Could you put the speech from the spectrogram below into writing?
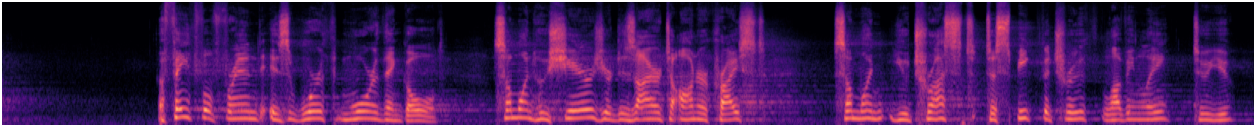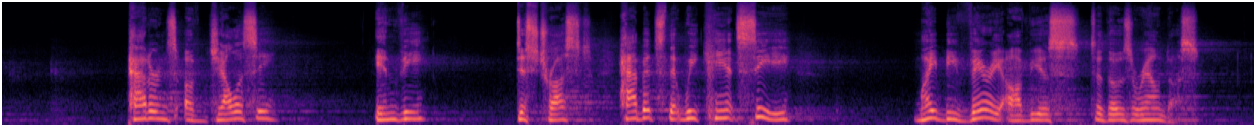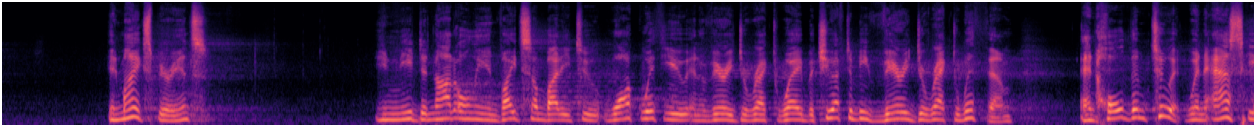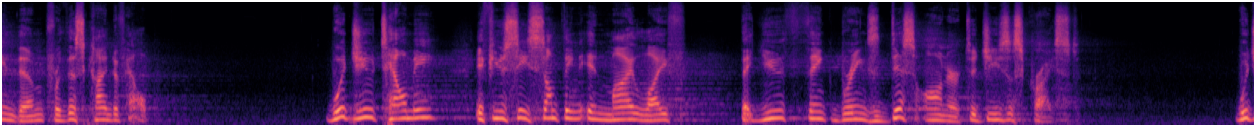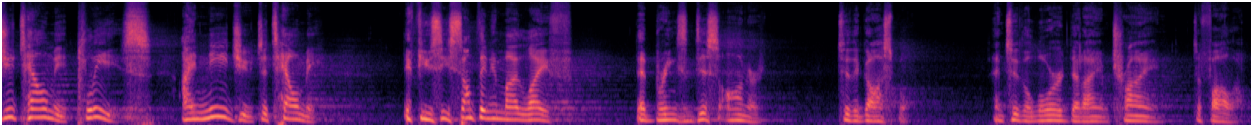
A faithful friend is worth more than gold. Someone who shares your desire to honor Christ, someone you trust to speak the truth lovingly to you. Patterns of jealousy, envy, distrust, habits that we can't see might be very obvious to those around us. In my experience, you need to not only invite somebody to walk with you in a very direct way, but you have to be very direct with them and hold them to it when asking them for this kind of help. Would you tell me if you see something in my life that you think brings dishonor to Jesus Christ? Would you tell me, please? I need you to tell me if you see something in my life that brings dishonor to the gospel and to the Lord that I am trying to follow.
